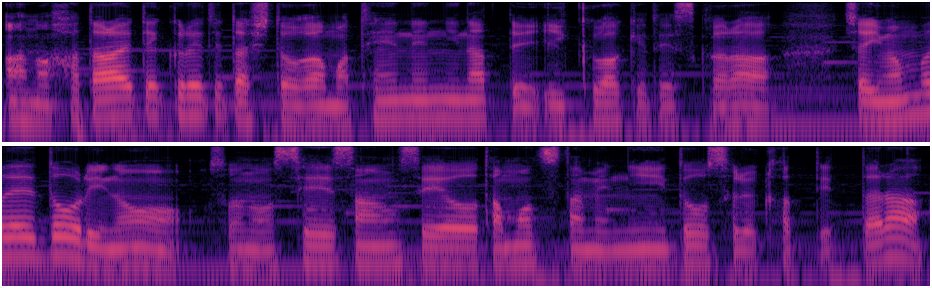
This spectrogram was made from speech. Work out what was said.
あの働いてくれてた人が、まあ、定年になっていくわけですからじゃあ今まで通りのその生産性を保つためにどうするかって言ったら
